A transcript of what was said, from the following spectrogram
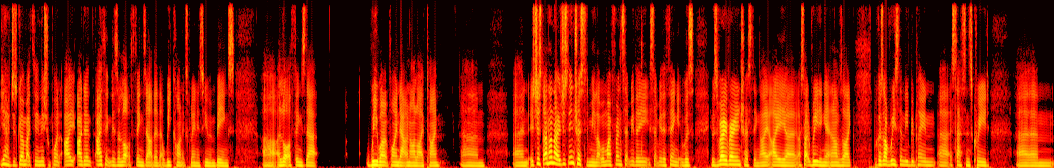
yeah just going back to the initial point i i don't i think there's a lot of things out there that we can't explain as human beings uh, a lot of things that we won't find out in our lifetime um, and it's just I don't know, it just interested me. Like when my friend sent me the sent me the thing, it was it was very very interesting. I I uh, I started reading it and I was like, because I've recently been playing uh, Assassin's Creed. Um,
